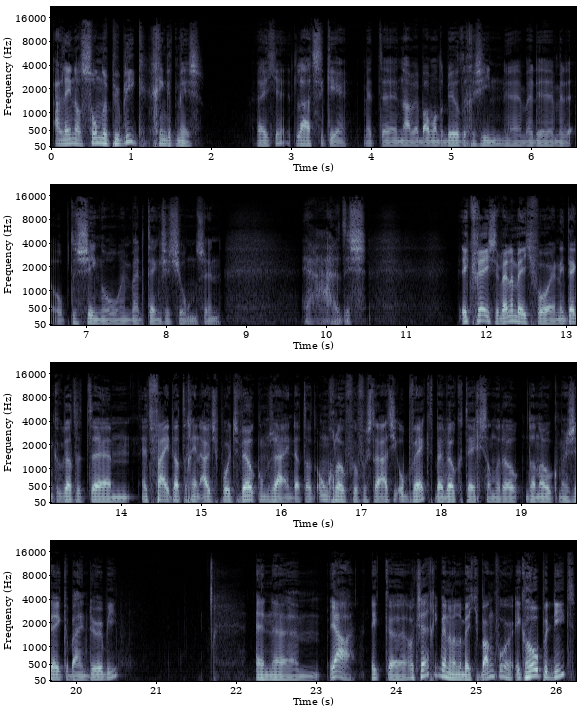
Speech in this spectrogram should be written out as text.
alleen al zonder publiek ging het mis. Weet je, het laatste keer. Met, eh, nou, we hebben allemaal de beelden gezien bij de, bij de, op de single en bij de tankstations. En ja, het is. Ik vrees er wel een beetje voor. En ik denk ook dat het, ehm, het feit dat er geen uitsporters welkom zijn, dat dat ongelooflijk veel frustratie opwekt. Bij welke tegenstander dan ook, maar zeker bij een derby. En ehm, ja, ik, eh, wat ik zeg, ik ben er wel een beetje bang voor. Ik hoop het niet.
